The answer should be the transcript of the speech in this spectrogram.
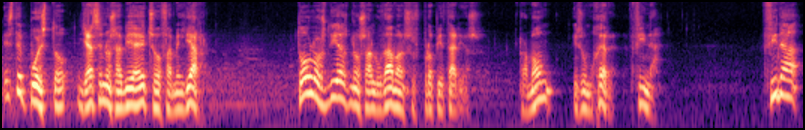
Este puesto ya se nos había hecho familiar todos los días nos saludaban sus propietarios, Ramón y su mujer, Fina. Fina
